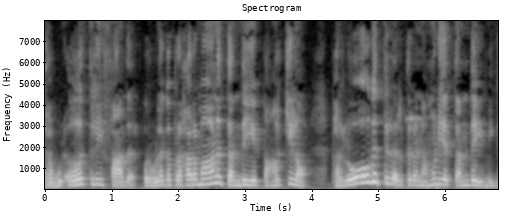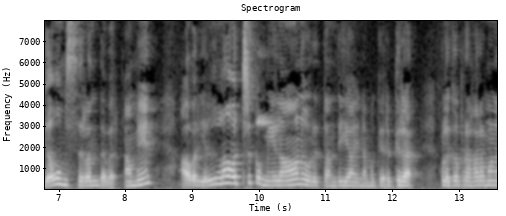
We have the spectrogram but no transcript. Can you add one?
த ஏர்த்லி ஃபாதர் ஒரு உலக பிரகாரமான தந்தையை பார்க்கிலும் பரலோகத்தில் இருக்கிற நம்முடைய தந்தை மிகவும் சிறந்தவர். அமேன் அவர் எல்லாவற்றுக்கும் மேலான ஒரு தந்தையாய் நமக்கு இருக்கிறார். உலக பிரகாரமான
